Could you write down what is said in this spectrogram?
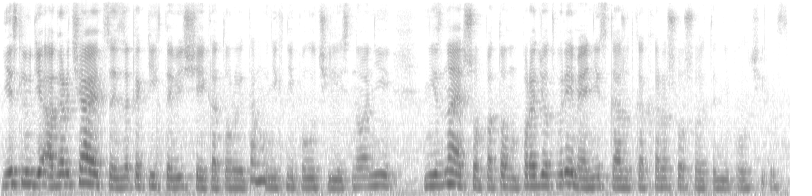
Есть люди огорчаются из-за каких-то вещей, которые там у них не получились, но они не знают, что потом пройдет время, они скажут, как хорошо, что это не получилось.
